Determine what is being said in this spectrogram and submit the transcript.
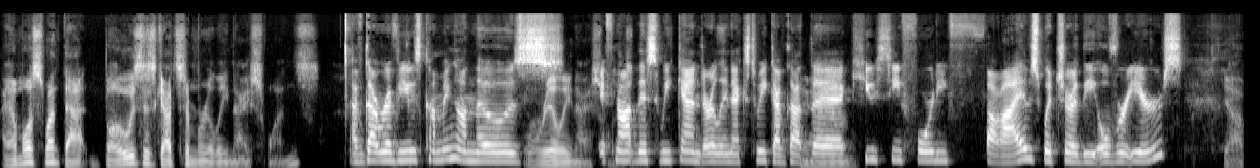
I almost went that. Bose has got some really nice ones. I've got reviews coming on those. Really nice. If ones. not this weekend, early next week. I've got Yeah. the QC forty fives, which are the over ears. Yeah.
